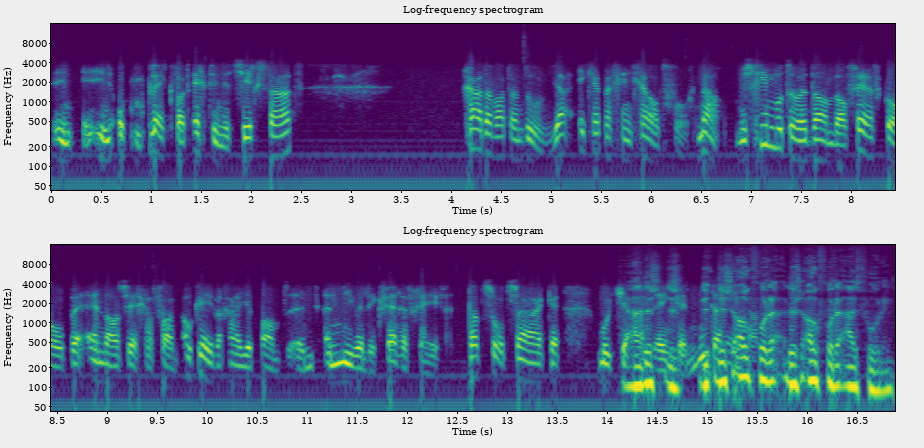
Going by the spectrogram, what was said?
in, in, op een plek wat echt in het zicht staat... Ga er wat aan doen. Ja, ik heb er geen geld voor. Nou, misschien moeten we dan wel verf kopen en dan zeggen van... oké, we gaan je pand een, een nieuwe lik verf geven. Dat soort zaken moet je ja, aan dus, denken. Dus, dus, ook voor de, dus ook voor de uitvoering?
